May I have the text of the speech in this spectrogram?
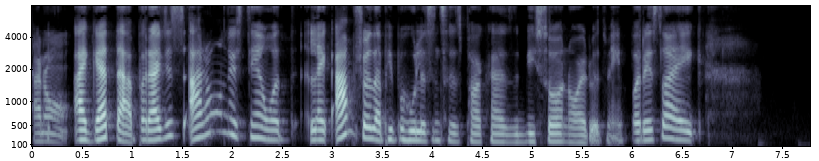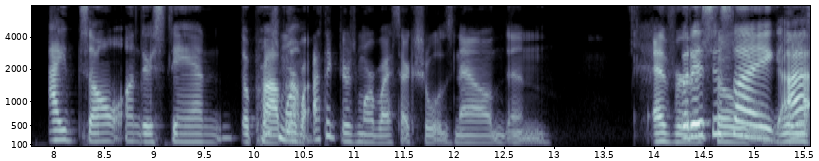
I don't. I get that, but I just I don't understand what like I'm sure that people who listen to this podcast would be so annoyed with me, but it's like I don't understand the problem. More, I think there's more bisexuals now than ever. but it's just so like I,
